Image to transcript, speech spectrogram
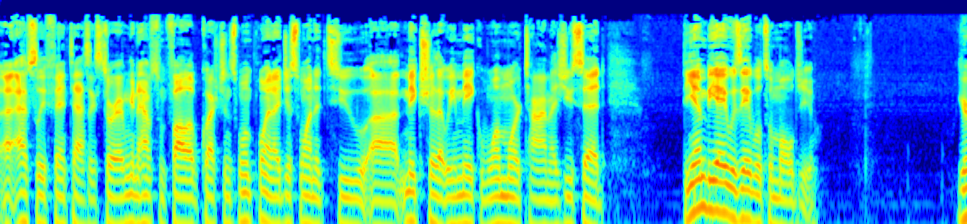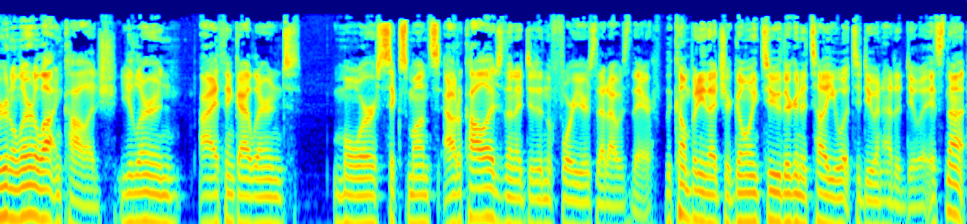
Uh, absolutely fantastic story. I'm going to have some follow up questions. One point I just wanted to uh, make sure that we make one more time, as you said, the NBA was able to mold you. You're going to learn a lot in college. You learn I think I learned more six months out of college than I did in the four years that I was there. The company that you're going to, they're going to tell you what to do and how to do it. It's not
